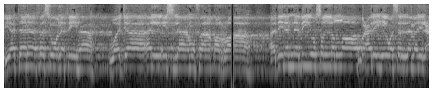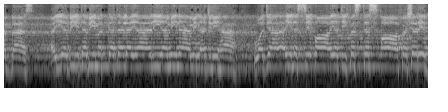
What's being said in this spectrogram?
يتنافسون فيها وجاء الإسلام فأقراه أذن النبي صلى الله عليه وسلم للعباس أن يبيت بمكة ليالي منا من أجلها وجاء إلى السقاية فاستسقى فشرب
